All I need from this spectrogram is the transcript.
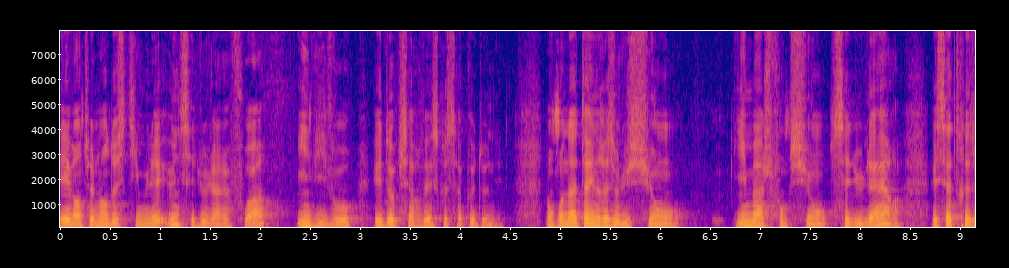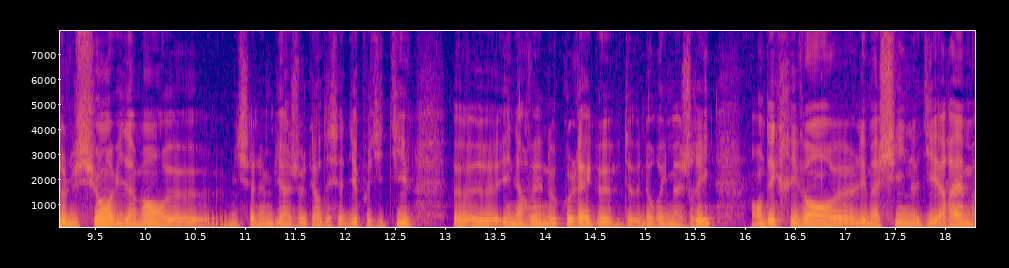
et éventuellement de stimuler une cellule à la fois in vivo et d'observer ce que ça peut donner. Donc on atteint une résolution image-fonction cellulaire. Et cette résolution, évidemment, euh, Michel aime bien, je gardais cette diapositive, euh, énerver nos collègues de neuroimagerie en décrivant euh, les machines d'IRM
